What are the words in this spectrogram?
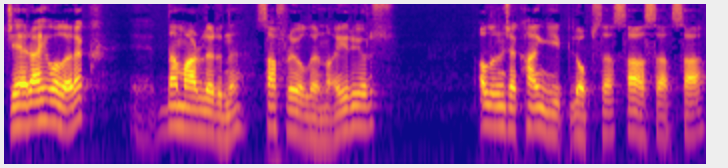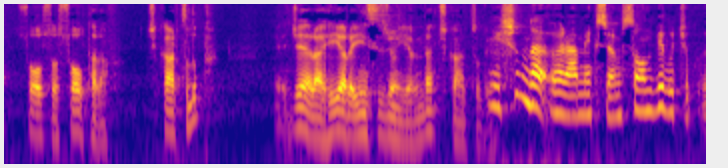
Cerrahi olarak e, damarlarını, safra yollarını ayırıyoruz. Alınacak hangi lobsa sağsa sağ, solsa sol taraf çıkartılıp e, cerrahi yara insizyon yerinden çıkartılıyor. E, şunu da öğrenmek istiyorum. Son bir buçuk e,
